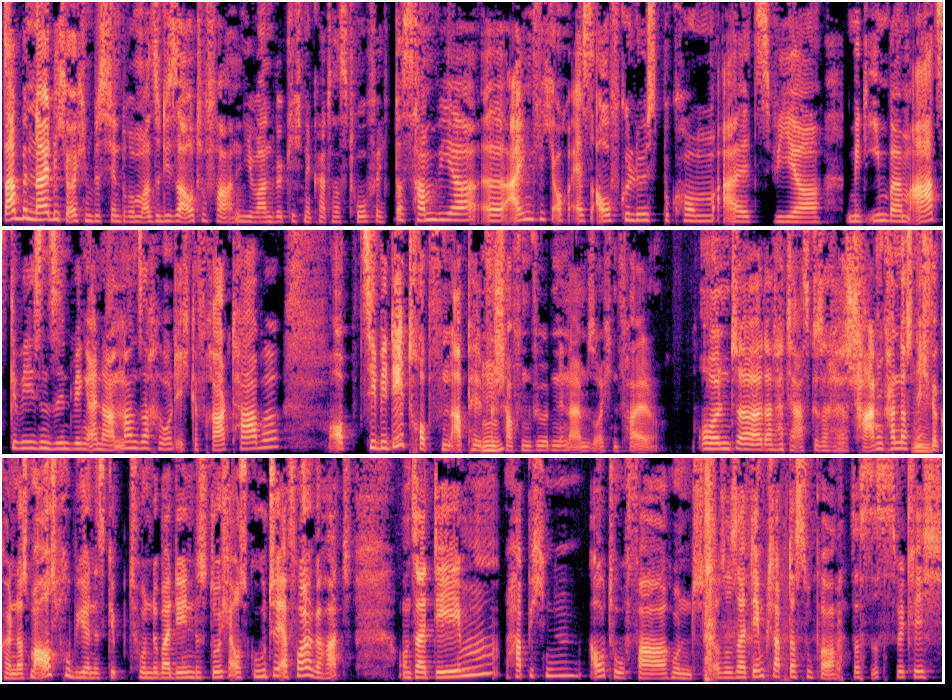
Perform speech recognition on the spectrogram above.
Da beneide ich euch ein bisschen drum. Also diese Autofahrten, die waren wirklich eine Katastrophe. Das haben wir äh, eigentlich auch erst aufgelöst bekommen, als wir mit ihm beim Arzt gewesen sind wegen einer anderen Sache und ich gefragt habe, ob CBD-Tropfen Abhilfe mhm. schaffen würden in einem solchen Fall. Und äh, dann hat der Arzt gesagt, schaden kann das nicht, mhm. wir können das mal ausprobieren. Es gibt Hunde, bei denen das durchaus gute Erfolge hat. Und seitdem habe ich einen Autofahrhund. Also seitdem klappt das super. Das ist wirklich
